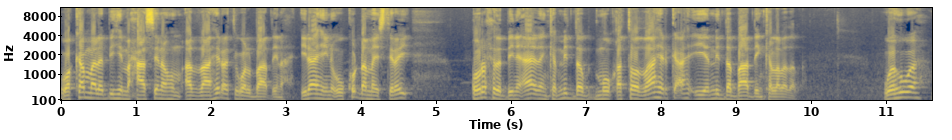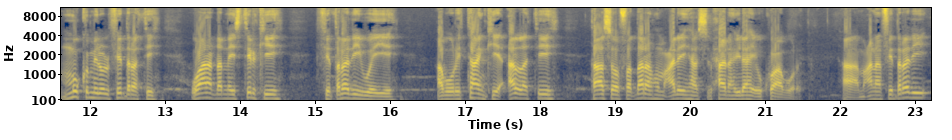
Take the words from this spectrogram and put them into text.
wa kamala bihi maxaasinahum aldaahirati waalbaatina ilaahayna uu ku dhammaystiray quruxda bini aadanka midda muuqato daahirka ah iyo midda baadinka labadaba wa huwa mukmilu lfidrati waana dhammaystirkii fidradii weeye abuuritaankii allatii taasoo fadarahum calayha subxaanahu ilaahay uu ku abuuray. Macnaa fidradii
